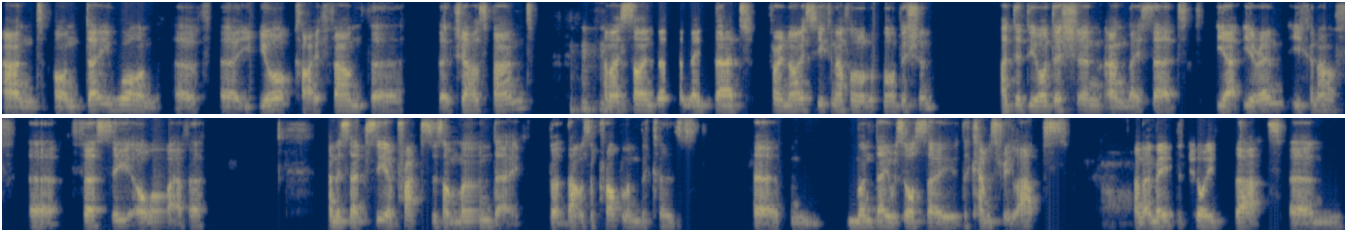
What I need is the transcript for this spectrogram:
And on day one of uh, York, I found the the jazz band, and I signed up, and they said, "Very nice, you can have an audition." I did the audition, and they said, "Yeah, you're in. You can have uh, first seat or whatever." And they said, see your practices on Monday. But that was a problem because um, Monday was also the chemistry labs. And I made the choice that um,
